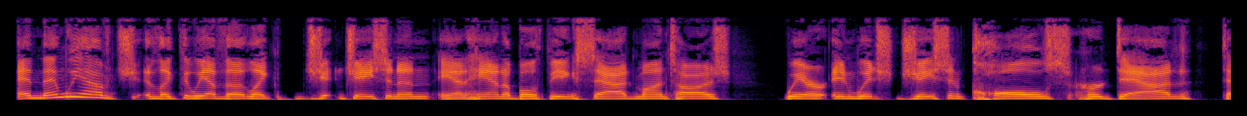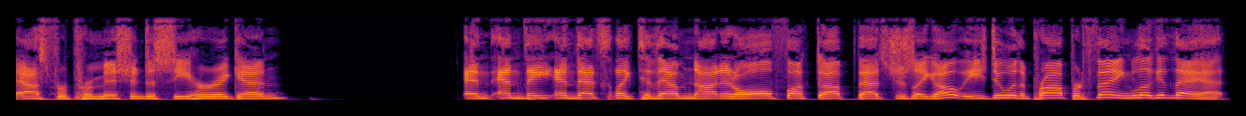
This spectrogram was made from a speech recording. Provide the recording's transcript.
And then we have like we have the like J- Jason and and Hannah both being sad montage, where in which Jason calls her dad to ask for permission to see her again and and they and that's like to them not at all fucked up. That's just like, oh, he's doing the proper thing. Look at that.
